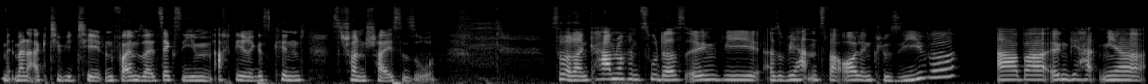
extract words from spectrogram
mit meiner Aktivität. Und vor allem so als sechs, sieben, achtjähriges Kind ist schon scheiße so. So, dann kam noch hinzu, dass irgendwie, also wir hatten zwar All-Inklusive, aber irgendwie hat mir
